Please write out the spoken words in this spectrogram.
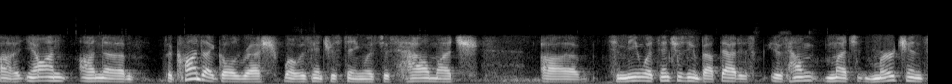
Uh, you know, on on uh, the Klondike Gold Rush, what was interesting was just how much. Uh, to me, what's interesting about that is is how much merchants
